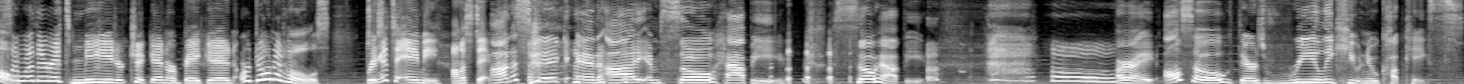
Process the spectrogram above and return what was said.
go. So whether it's meat or chicken or bacon or donut holes, bring it to Amy on a stick. on a stick, and I am so happy. so happy. Oh. All right. Also, there's really cute new cupcakes.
